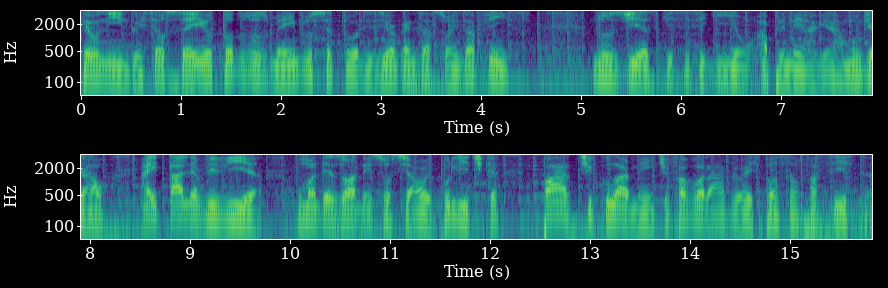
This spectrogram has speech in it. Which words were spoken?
reunindo em seu seio todos os membros, setores e organizações afins. Nos dias que se seguiam à Primeira Guerra Mundial, a Itália vivia uma desordem social e política particularmente favorável à expansão fascista.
